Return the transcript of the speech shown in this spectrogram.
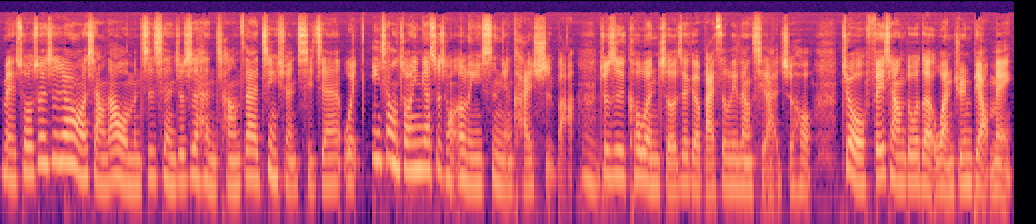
没错，所以是让我想到我们之前就是很常在竞选期间，我印象中应该是从二零一四年开始吧，就是柯文哲这个白色力量起来之后，就有非常多的婉君表妹。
